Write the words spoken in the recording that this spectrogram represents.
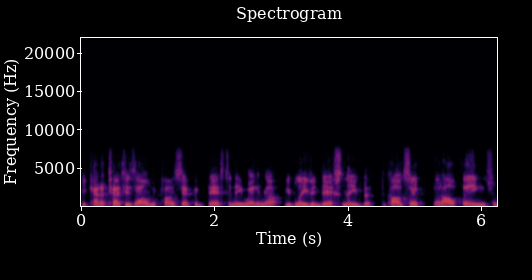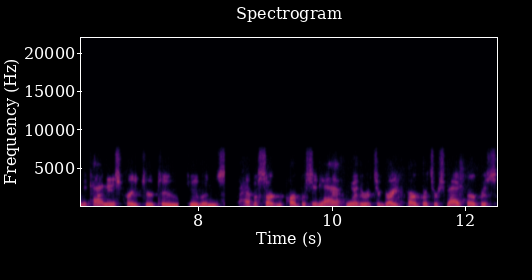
He kind of touches on the concept of destiny, whether or not you believe in destiny, but the concept that all things from the tiniest creature to humans have a certain purpose in life, whether it's a great purpose or small purpose.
